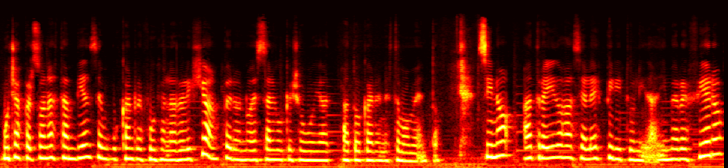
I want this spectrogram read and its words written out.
Muchas personas también se buscan refugio en la religión, pero no es algo que yo voy a, tocar en este momento, sino atraídos hacia la espiritualidad. Y me refiero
